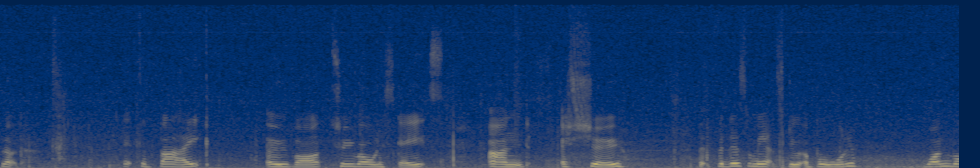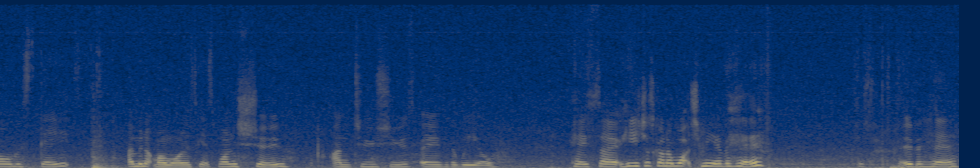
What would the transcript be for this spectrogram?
Look, it's a bike over two roller skates and a shoe. But for this one, we had to do a ball, one roller skate. I mean, not one roller skates, one shoe, and two shoes over the wheel. Okay, so he's just gonna watch me over here. Just over here.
